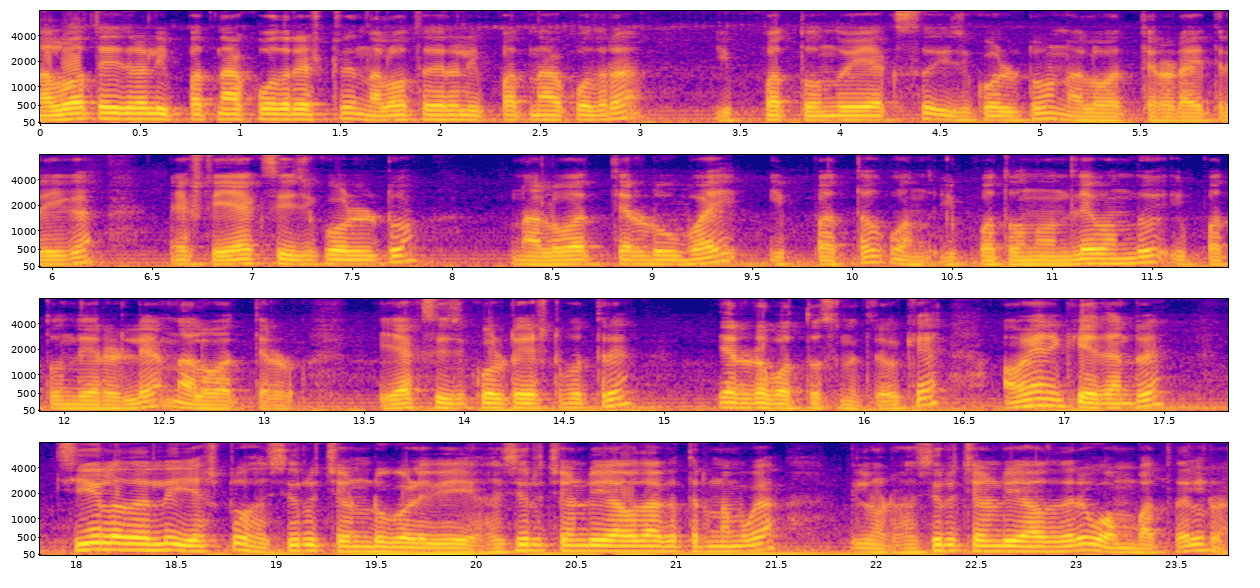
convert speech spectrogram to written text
ನಲವತ್ತೈದರಲ್ಲಿ ಇಪ್ಪತ್ನಾಲ್ಕು ಹೋದ್ರೆ ಎಷ್ಟು? ರೀ ನಲವತ್ತೈದರಲ್ಲಿ ಇಪ್ಪತ್ನಾಲ್ಕು ಹೋದ್ರೆ ಇಪ್ಪತ್ತೊಂದು ಎಕ್ಸ್ ಇಜ್ಕೊಲ್ ಟು ನಲ್ವತ್ತೆರಡು ಆಯ್ತು ರೀ ಈಗ next x is equal to ನಲ್ವತ್ತೆರಡು ಬೈ ಇಪ್ಪತ್ತ ಒಂದು, ಇಪ್ಪತ್ತೊಂದು ಒಂದಲೇ ಒಂದು, ಇಪ್ಪತ್ತೊಂದು ಎರಡಲೇ ನಲವತ್ತೆರಡು. ಎಕ್ಸ್ ಇಜ್ಕೊಲ್ ಟು ಎಷ್ಟು ಬತ್ತು ರೀ ಎರಡು ಬತ್ತು ಸ್ನೇಹಿತರೆ ಓಕೆ ಅವೇನು ಕೇಳಿದಾನ್ರಿ ಚೀಲದಲ್ಲಿ ಎಷ್ಟು ಹಸಿರು ಚೆಂಡುಗಳಿವೆ? ಹಸಿರು ಚೆಂಡು ಯಾವುದಾಗತ್ತೆ ರೀ ನಮ್ಗೆ? ಇಲ್ಲಿ ನೋಡ್ರಿ, ಹಸಿರು ಚೆಂಡು ಯಾವುದಾದ್ರೆ? ಒಂಬತ್ತು ಅಲ್ರಿ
